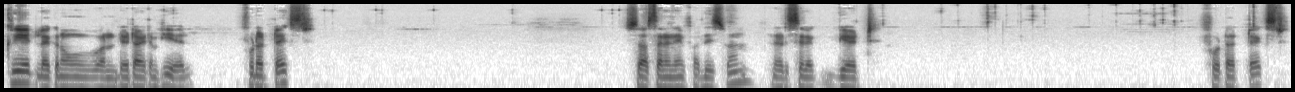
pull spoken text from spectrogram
create like you know one data item here. Footer text. So assign a name for this one. Let's select get footer text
